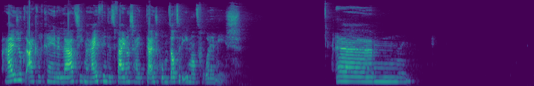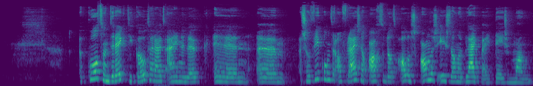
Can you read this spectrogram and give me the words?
hij zoekt eigenlijk geen relatie, maar hij vindt het fijn als hij thuis komt dat er iemand voor hem is. Um, Colton Drake die koopt haar uiteindelijk. En um, Sophie komt er al vrij snel achter dat alles anders is dan het blijkt bij deze man.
